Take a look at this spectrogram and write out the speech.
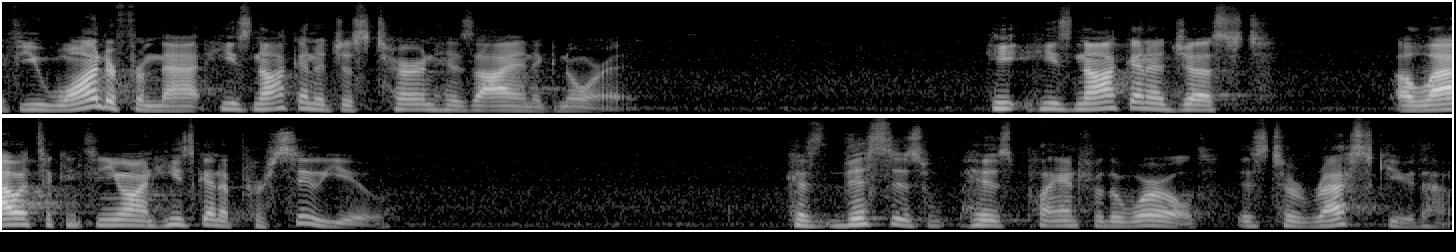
if you wander from that, He's not going to just turn His eye and ignore it. He, he's not going to just allow it to continue on, He's going to pursue you. Because this is his plan for the world is to rescue them.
